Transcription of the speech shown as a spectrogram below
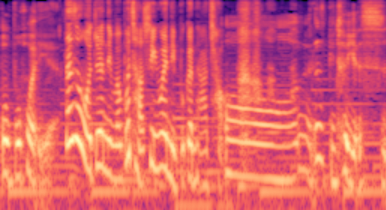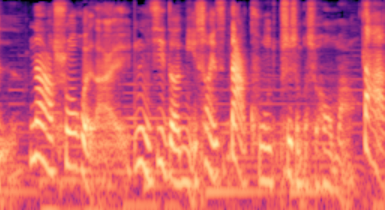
我不会耶。但是我觉得你们不吵是因为你不跟他吵哦，那的确也是。那说回来，你记得你上一次大哭是什么时候吗？大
